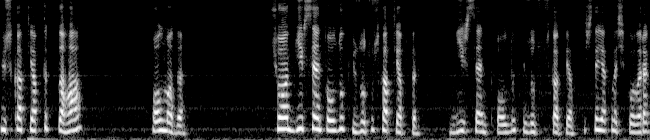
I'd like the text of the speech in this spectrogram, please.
100 kat yaptık daha olmadı. Şu an 1 sent olduk 130 kat yaptı. 1 sent olduk 130 kat yaptı. İşte yaklaşık olarak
